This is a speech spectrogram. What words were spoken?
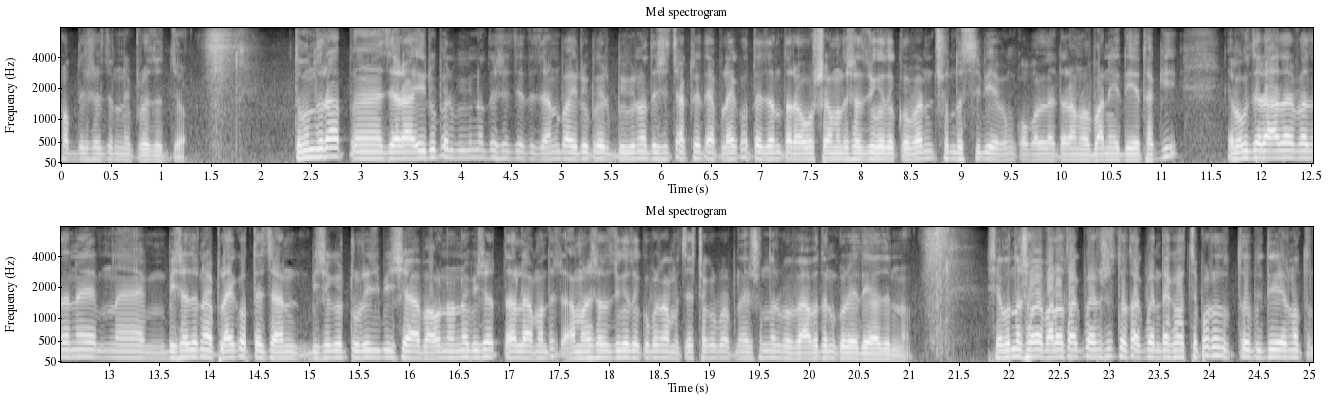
সব দেশের জন্যই প্রযোজ্য। তো বন্ধুরা যারা ইউরোপের বিভিন্ন দেশে যেতে চান বা ইউরোপের বিভিন্ন দেশে চাকরিতে অ্যাপ্লাই করতে চান, তারা অবশ্যই আমাদের সাথে যোগাযোগ করবেন। সুন্দর সিবি এবং কভার লেটার আমরা বানিয়ে দিয়ে থাকি। এবং যারা আজারবাইজানে ভিসার জন্য অ্যাপ্লাই করতে চান, বিশেষ করে ট্যুরিস্ট ভিসা বা অন্যান্য ভিসা তাহলে আমাদের আমাদের সাথে যোগাযোগ করবেন। আমরা চেষ্টা করব আপনাদের সুন্দরভাবে আবেদন করে দেওয়ার জন্য। সে বন্ধু, সবাই ভালো থাকবেন, সুস্থ থাকবেন। দেখা হচ্ছে পরবর্তী ভিডিও নতুন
